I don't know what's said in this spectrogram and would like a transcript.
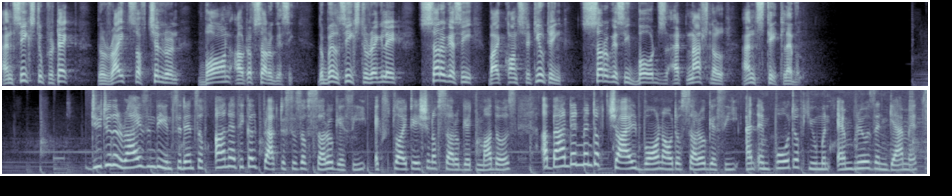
and seeks to protect the rights of children born out of surrogacy. The bill seeks to regulate surrogacy by constituting surrogacy boards at national and state level. Due to the rise in the incidence of unethical practices of surrogacy, exploitation of surrogate mothers, abandonment of child born out of surrogacy, and import of human embryos and gametes,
